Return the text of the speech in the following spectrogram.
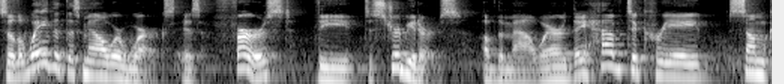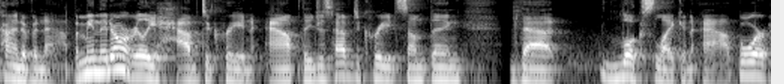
So the way that this malware works is first, the distributors of the malware, they have to create some kind of an app. I mean, they don't really have to create an app, they just have to create something that looks like an app. Or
